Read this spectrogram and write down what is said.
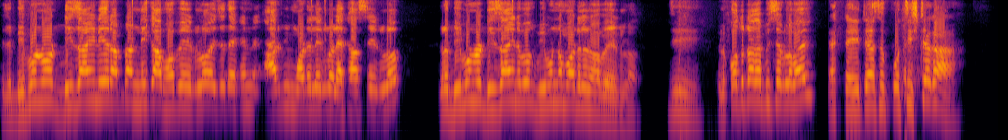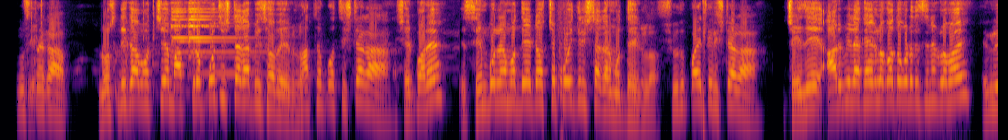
এই যে বিভিন্ন ডিজাইনের আপনার নিকাব হবে এগুলো এই যে দেখেন আরবি মডেল এগুলো লেখা আছে এগুলো। এগুলো বিভিন্ন ডিজাইন এবং বিভিন্ন মডেলের হবে এগুলো। জি। এগুলো কত টাকা পিস এগুলো ভাই? একটা এটা আছে পঁচিশ টাকা হচ্ছে মাত্র পঁচিশ টাকা পিস হবে এগুলো। মাত্র পঁচিশ টাকা। এরপরে সিম্পলের মধ্যে এটা হচ্ছে পঁয়ত্রিশ টাকার মধ্যে এগুলো। শুধু পঁয়ত্রিশ টাকা। সেই যে আরবি লেখা এগুলো কত করে দিচ্ছেন এগুলো ভাই? এগুলো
